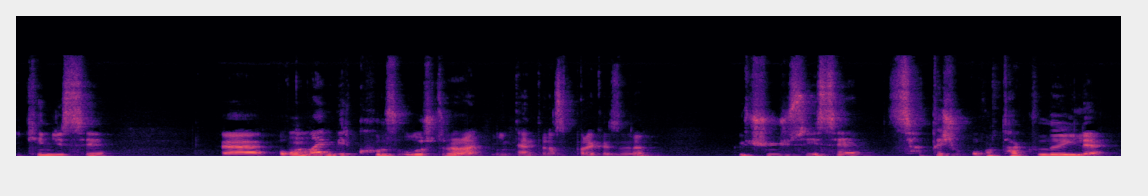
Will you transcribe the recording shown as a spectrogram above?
İkincisi e, online bir kurs oluşturarak internette nasıl para kazanırım. Üçüncüsü ise satış ortaklığı ile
